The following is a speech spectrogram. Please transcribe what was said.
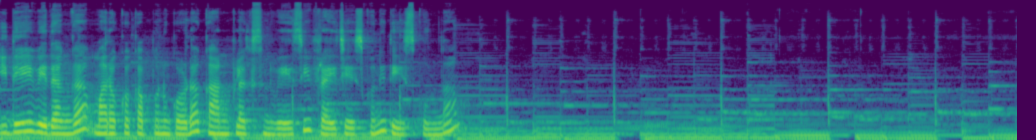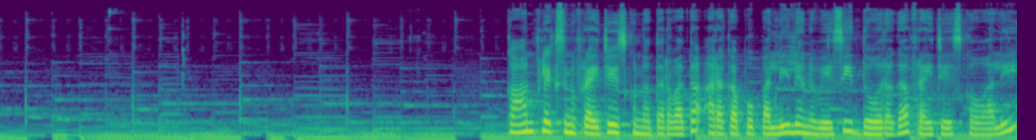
ఇదే విధంగా మరొక కప్పును కూడా కాన్ఫ్లెక్స్ని వేసి ఫ్రై చేసుకొని తీసుకుందాం. కాన్ఫ్లెక్స్ని ఫ్రై చేసుకున్న తర్వాత అరకప్పు పల్లీలను వేసి దోరగా ఫ్రై చేసుకోవాలి.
